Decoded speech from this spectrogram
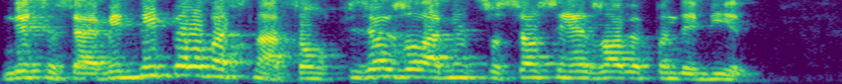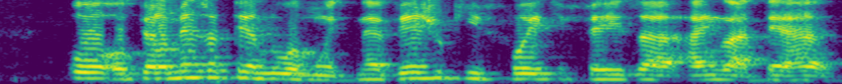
necessariamente nem pela vacinação. Se fizer o isolamento social, se resolve a pandemia. Ou, ou, pelo menos atenua muito, né? Veja o que foi que fez a, a Inglaterra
